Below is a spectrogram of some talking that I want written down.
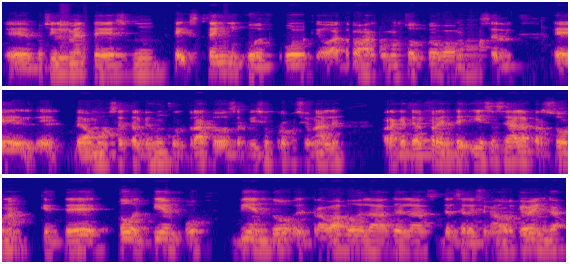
Eh, posiblemente es un ex técnico de fútbol que va a trabajar con nosotros. Vamos a hacer, le vamos a hacer tal vez un contrato de servicios profesionales para que esté al frente y esa sea la persona que esté todo el tiempo viendo el trabajo de la, de las, del seleccionador que venga,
